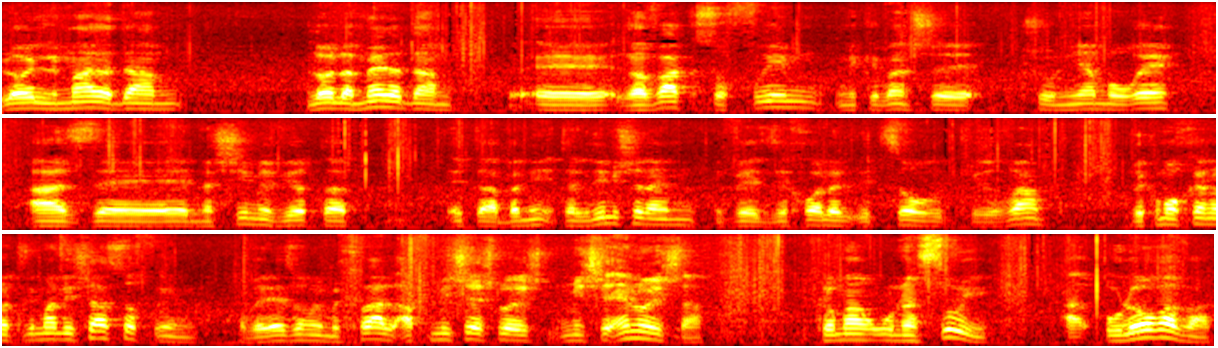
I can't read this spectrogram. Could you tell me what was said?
לא ילמד אדם, לא ילמד אדם אה, רווק סופרים, מכיוון שכשהוא נהיה מורה אז אה, נשים מביאות את, הבנים, את הילדים שלהם וזה יכול ליצור קרבה. וכמו כן לא תלמד אישה סופרים אבל איזה אומר בכלל, אף מי, שיש לו, מי שאין לו אישה. כלומר הוא נשוי, הוא לא רווק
